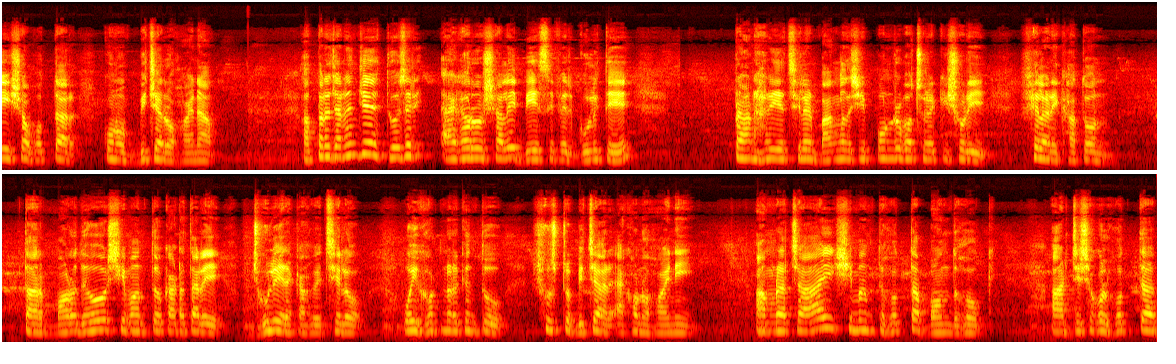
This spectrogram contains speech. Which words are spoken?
এই সব হত্যার কোনো বিচারও হয় না। আপনারা জানেন যে দু হাজার এগারো সালে বিএসএফের গুলিতে প্রাণ হারিয়েছিলেন বাংলাদেশি পনেরো বছরের কিশোরী ফেলানি খাতুন। তার মরদেহ সীমান্ত কাটাতারে ঝুলিয়ে রাখা হয়েছিল। ওই ঘটনার কিন্তু সুষ্ঠু বিচার এখনও হয়নি। আমরা চাই সীমান্ত হত্যা বন্ধ হোক। আর যে সকল হত্যা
